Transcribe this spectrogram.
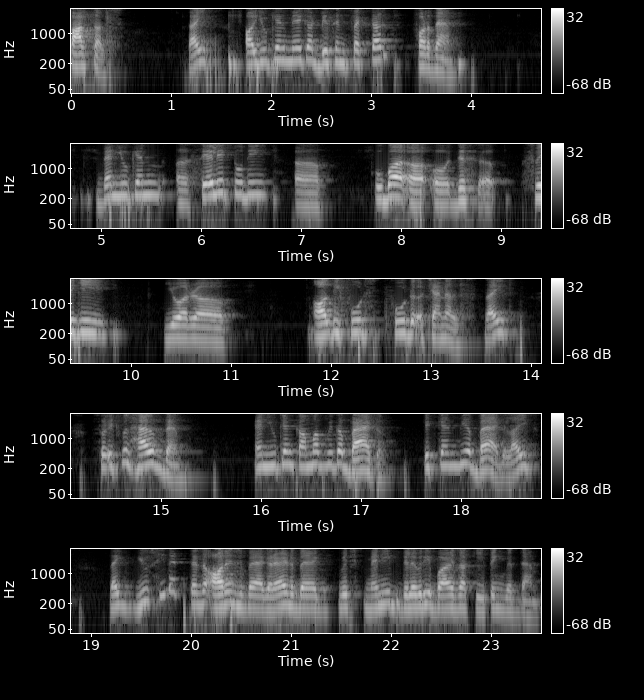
parcels right? Or you can make a disinfector for them. Then you can uh, sell it to the uh, uber uh, or this uh, swiggy your uh, all the food food channels right? So it will help them. And you can come up with a bag. It can be a bag like like you see that there's an orange bag red bag which many delivery boys are keeping with them.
